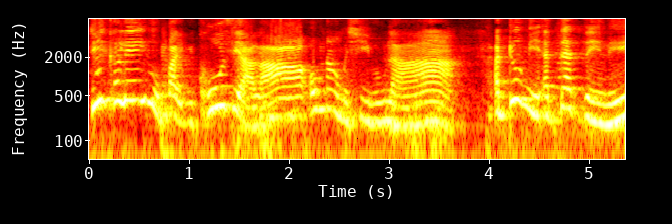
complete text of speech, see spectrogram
ဒီကလေးကိုပိုက်ပြီးခိုးเสียလားအုံနောက်မရှိဘူးလားအတုမြင်အသက်သင်လေ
